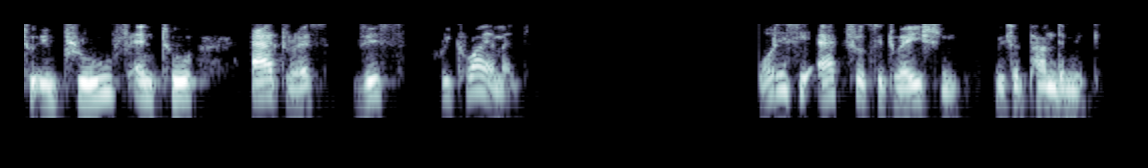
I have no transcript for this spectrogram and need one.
to improve and to address this requirement. What is the actual situation with the pandemic?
